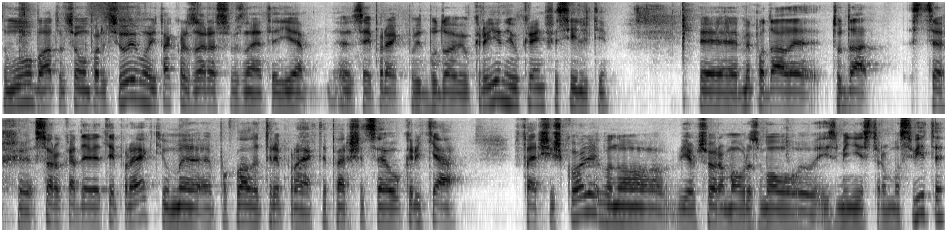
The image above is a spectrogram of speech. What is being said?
Тому багато в цьому працюємо. І також зараз, ви знаєте, є е, цей проект по відбудові України Ukraine Facility. Е, Ми подали туди з цих 49 проєктів, ми е, поклали три проєкти. Перший це укриття в першій школі. Воно я вчора мав розмову із міністром освіти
